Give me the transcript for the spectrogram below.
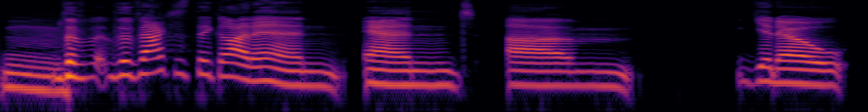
mm. the the fact is they got in and um you know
